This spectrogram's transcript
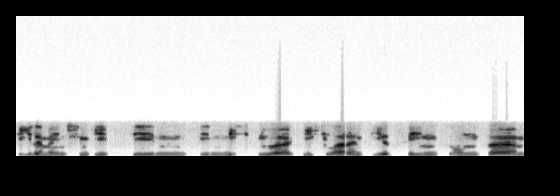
viele Menschen gibt, die, die nicht nur ich-orientiert sind und, ähm,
